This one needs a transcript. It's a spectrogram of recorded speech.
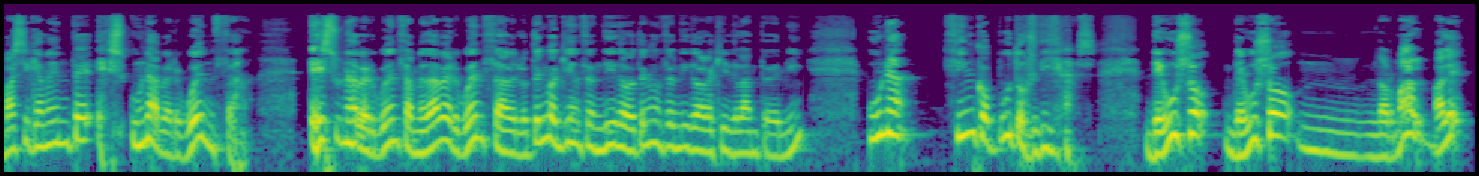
Básicamente es una vergüenza. Es una vergüenza, me da vergüenza. Lo tengo aquí encendido, lo tengo encendido ahora aquí delante de mí. Una cinco putos días de uso, de uso mmm, normal, ¿vale?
